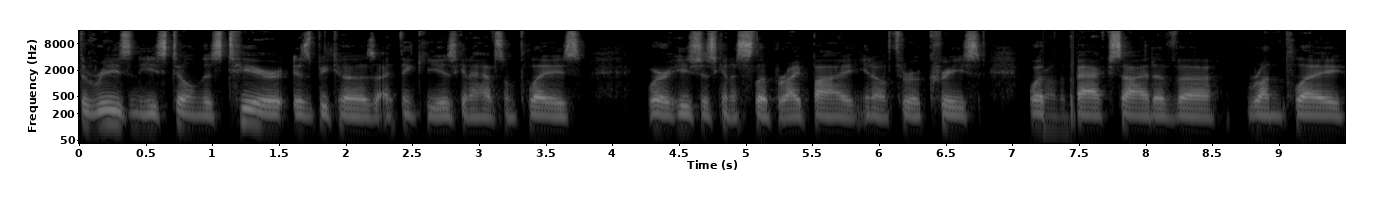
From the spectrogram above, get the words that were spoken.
the reason he's still in this tier is because I think he is going to have some plays where he's just going to slip right by, you know, through a crease, whether on the backside of a run play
